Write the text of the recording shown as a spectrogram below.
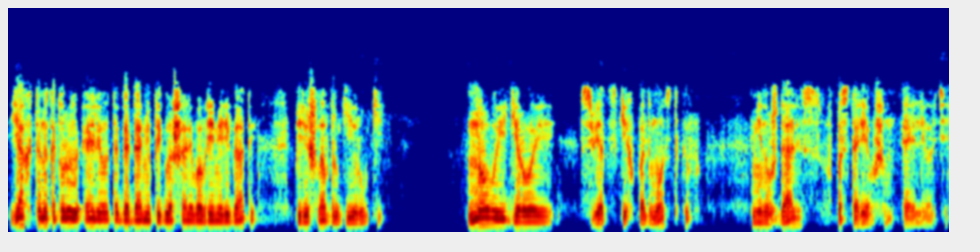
Яхта, на которую Элиота годами приглашали во время регаты, перешла в другие руки. Новые герои светских подмостков не нуждались в постаревшем Эллиоте.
